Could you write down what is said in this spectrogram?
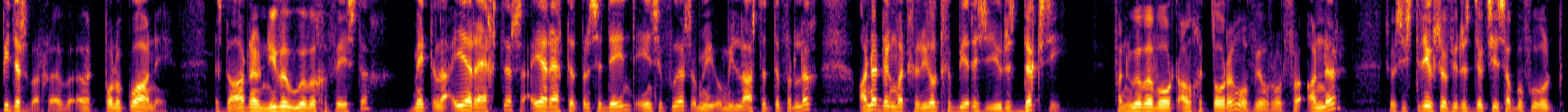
Pietersburg, uh, Polokwane is daar nou nuwe howe gevestig met hulle eie regters, eie regter-president ensovoorts om die om die laste te verlig. Ander ding wat gereeld gebeur is jurisdiksie van howe word aangetorring of word verander. Soos die streekshof jurisdiksie sal byvoorbeeld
